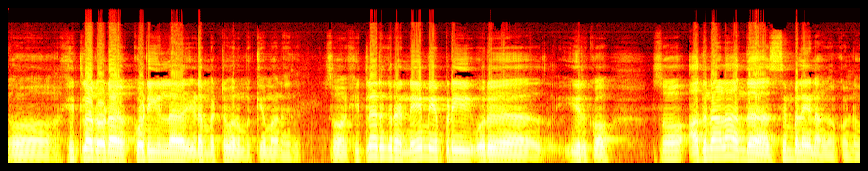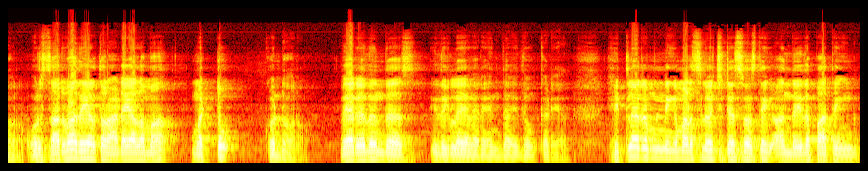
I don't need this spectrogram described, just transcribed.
ஸோ ஹிட்லரோட கொடியில் இடம்பெற்ற ஒரு முக்கியமான இது. ஸோ ஹிட்லருங்கிற நேம் எப்படி ஒரு இருக்கோ ஸோ அதனால அந்த சிம்பிளை நாங்கள் கொண்டு வரோம். ஒரு சர்வாதிகாரத்தோட அடையாளமாக மட்டும் கொண்டு வரோம். வேற எதுவும் இந்த இதுகளே வேற எந்த இதுவும் கிடையாது. ஹிட்லர் நீங்க மனசுல வச்சுட்டு ஸ்வஸ்தி அந்த இதை பார்த்தீங்க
